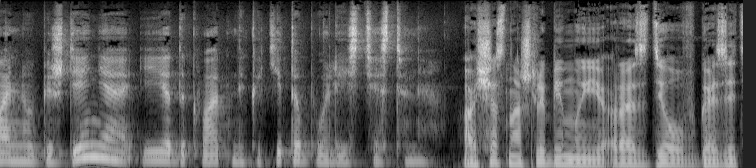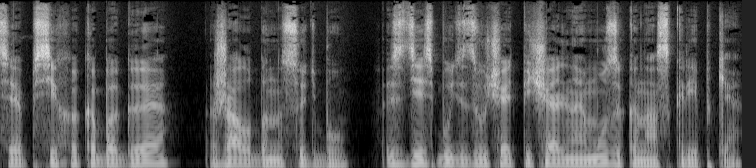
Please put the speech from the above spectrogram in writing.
Нормальные убеждения и адекватные, какие-то более естественные. А сейчас наш любимый раздел в газете «Психо-КБГ» «Жалобы на судьбу». Здесь будет звучать печальная музыка на скрипке.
